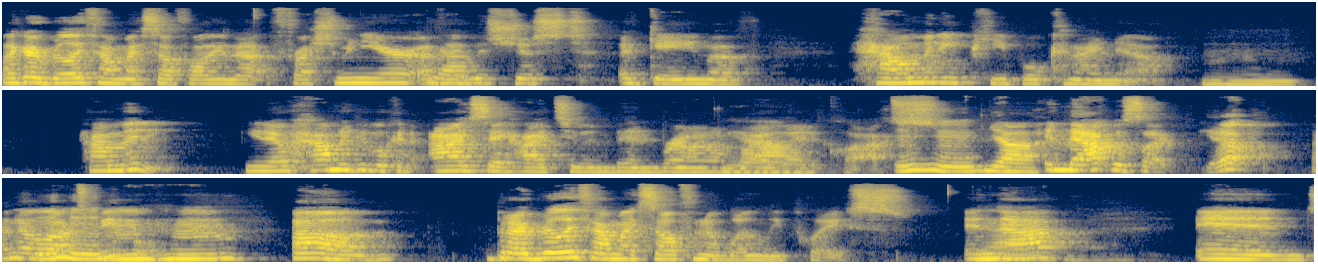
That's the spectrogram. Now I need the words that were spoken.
Like I really found myself falling into that freshman year of Yeah. it was just a game of how many people can I know? Mm. How many? You know, how many people can I say hi to in Ben Brown on Yeah. my way to class? Mhm. Yeah. And that was like, yeah, I know lots of people. Mhm. Um, but I really found myself in a lonely place in Yeah. that and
